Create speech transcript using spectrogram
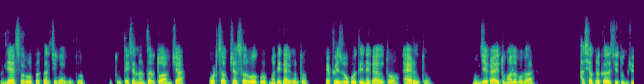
म्हणजे सर्व प्रकारचे काय करतो तो त्याच्यानंतर तो आमच्या व्हॉट्सअपच्या सर्व ग्रुपमध्ये काय करतो या फेसबुक वतीने काय होतो ऍड होतो. म्हणजे काय तुम्हाला बघा अशा प्रकारची तुमची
